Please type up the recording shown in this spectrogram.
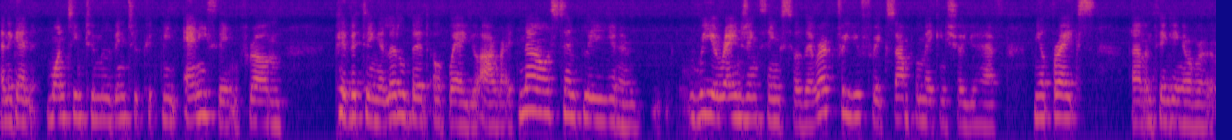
And again, wanting to move into could mean anything from pivoting a little bit of where you are right now, simply, you know, rearranging things so they work for you. For example, making sure you have meal breaks, um, I'm thinking of a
